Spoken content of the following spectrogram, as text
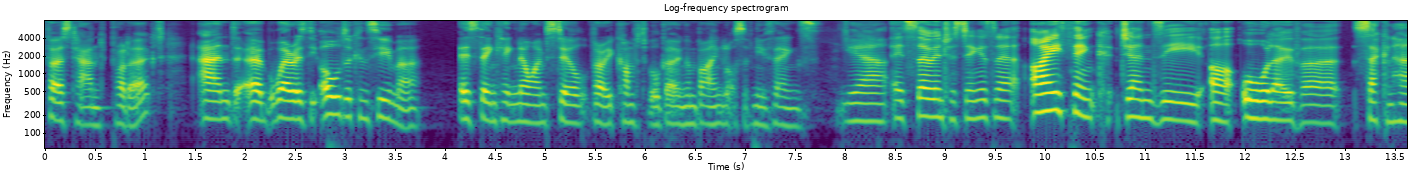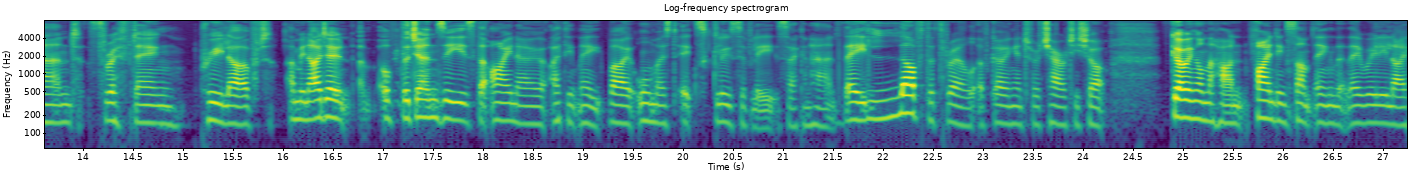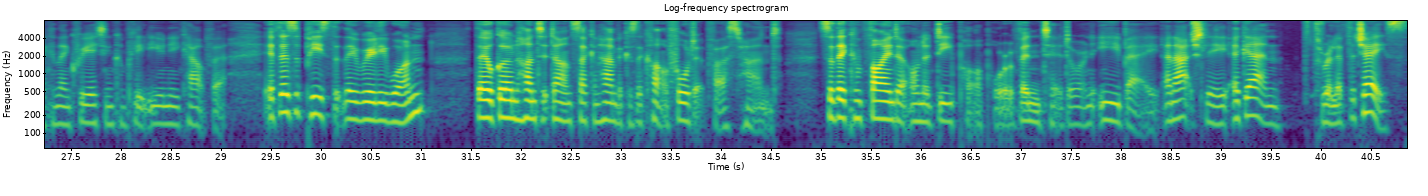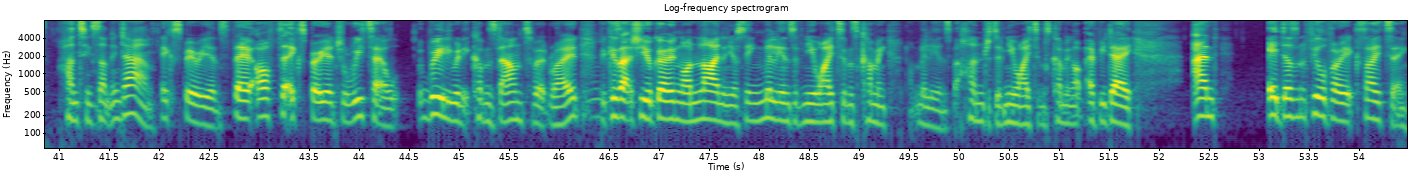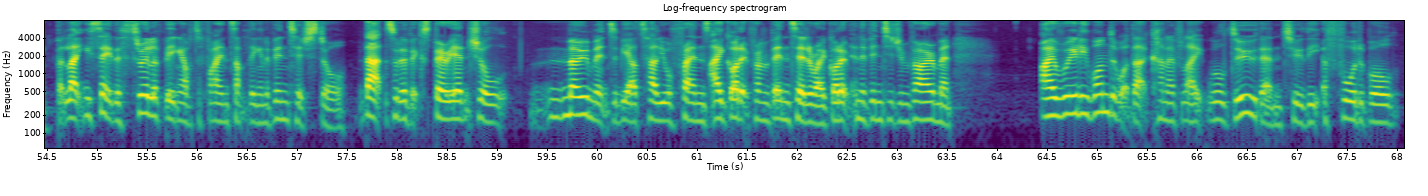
first-hand product and uh, whereas the older consumer is thinking no i'm still very comfortable going and buying lots of new things yeah, it's so interesting, isn't it? I think Gen Z are all over secondhand thrifting, pre-loved. I mean, I don't of the Gen Zs that I know. I think they buy almost exclusively secondhand. They love the thrill of going into a charity shop, going on the hunt, finding something that they really like, and then creating a completely unique outfit. If there's a piece that they really want, they'll go and hunt it down secondhand because they can't afford it firsthand. So they can find it on a Depop or a Vinted or an eBay, and actually, again, thrill of the chase, hunting something down. Experience. They're after experiential retail, really, when it comes down to it, right? Mm. Because actually, you're going online and you're seeing millions of new items coming, not millions, but hundreds of new items coming up every day. And it doesn't feel very exciting. But like you say, the thrill of being able to find something in a vintage store, that sort of experiential moment to be able to tell your friends, I got it from Vinted or I got it in a vintage environment. I really wonder what that kind of like will do then to the affordable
